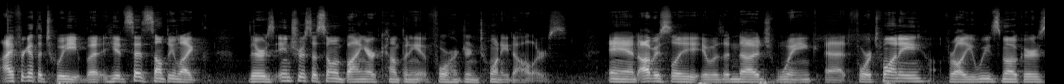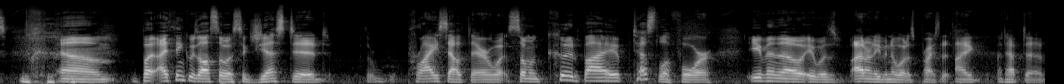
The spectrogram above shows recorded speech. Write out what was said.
I forget the tweet, but he had said something like, "There's interest of someone buying our company at four hundred and twenty dollars." And obviously, it was a nudge wink at 420 for all you weed smokers. um, but I think it was also a suggested price out there what someone could buy Tesla for even though it was I don't even know what his price that I would have to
